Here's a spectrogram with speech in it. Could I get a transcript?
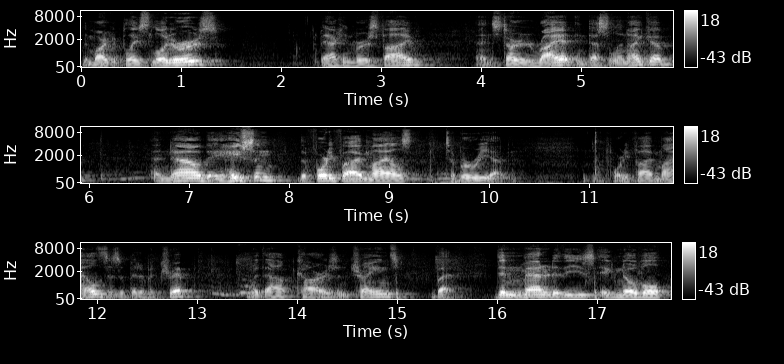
the marketplace loiterers back in verse 5 and started a riot in Thessalonica. And now they hasten the 45 miles to Berea. 45 miles is a bit of a trip without cars and trains, but didn't matter to these ignoble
